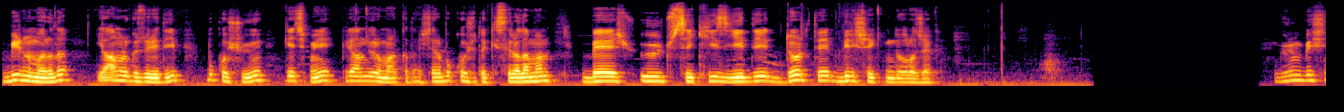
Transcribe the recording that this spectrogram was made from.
1 numaralı Yağmur Güzeli deyip bu koşuyu geçmeyi planlıyorum arkadaşlar. Bu koşudaki sıralamam 5, 3, 8, 7, 4 ve 1 şeklinde olacak. Günün 5.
